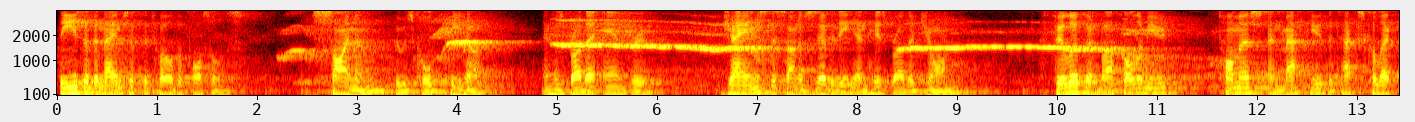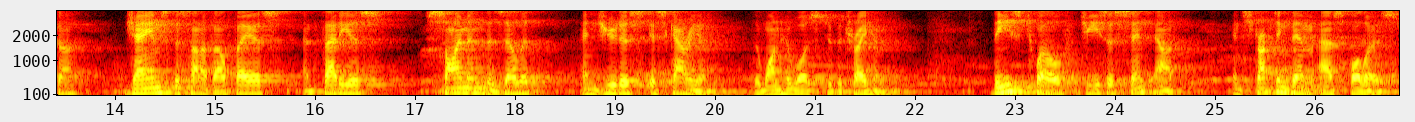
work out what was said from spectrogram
These are the names of the twelve apostles. Simon, who was called Peter, and his brother Andrew, James, the son of Zebedee, and his brother John, Philip and Bartholomew, Thomas and Matthew, the tax collector, James, the son of Alphaeus, and Thaddeus Simon the Zealot, and Judas Iscariot, the one who was to betray him. These twelve Jesus sent out, instructing them as follows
